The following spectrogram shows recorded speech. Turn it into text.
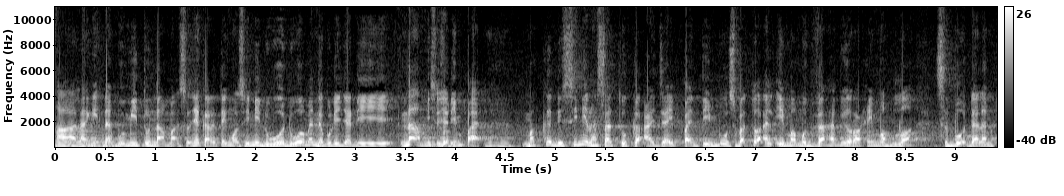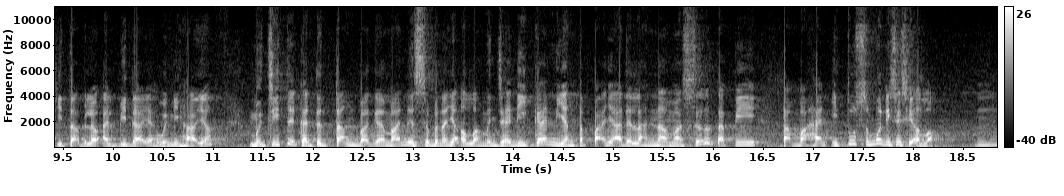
Ha, langit dan bumi tu enam. Maksudnya kalau tengok sini dua-dua mana boleh jadi enam, mesti jadi empat. Maka di sinilah satu keajaiban timbul. Sebab tu Al-Imam Az-Zahabi rahimahullah sebut dalam kitab beliau Al-Bidayah wa Nihayah menceritakan tentang bagaimana sebenarnya Allah menjadikan yang tepatnya adalah enam masa tapi tambahan itu semua di sisi Allah. Hmm.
